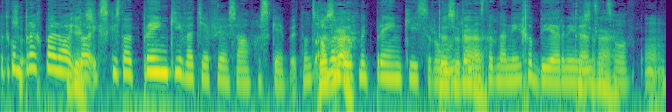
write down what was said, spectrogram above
Dit kom so, terug by daai yes. daai ekskuus daai prentjie wat jy vir jouself geskep het. Ons almal loop met prentjies rond en as dit nou nie gebeur nie dan is dit so mm.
